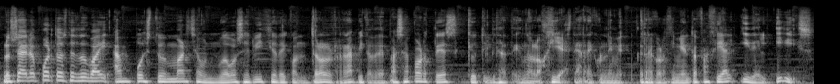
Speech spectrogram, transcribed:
Los aeropuertos de Dubái han puesto en marcha un nuevo servicio de control rápido de pasaportes que utiliza tecnologías de reconocimiento facial y del iris.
